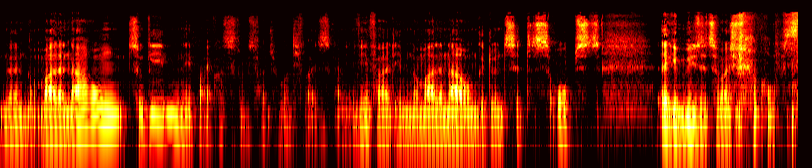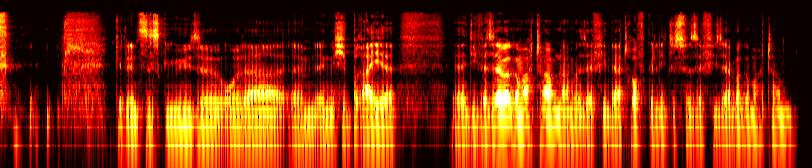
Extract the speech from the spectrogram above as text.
eine normale Nahrung zu geben. Nee, Beikost ist das falsche Wort, ich weiß es gar nicht. Auf jeden Fall halt eben normale Nahrung, gedünstetes Obst, äh, Gemüse zum Beispiel, Obst, gedünstetes Gemüse oder ähm, irgendwelche Breie, äh, die wir selber gemacht haben. Da haben wir sehr viel Wert drauf gelegt, dass wir sehr viel selber gemacht haben.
